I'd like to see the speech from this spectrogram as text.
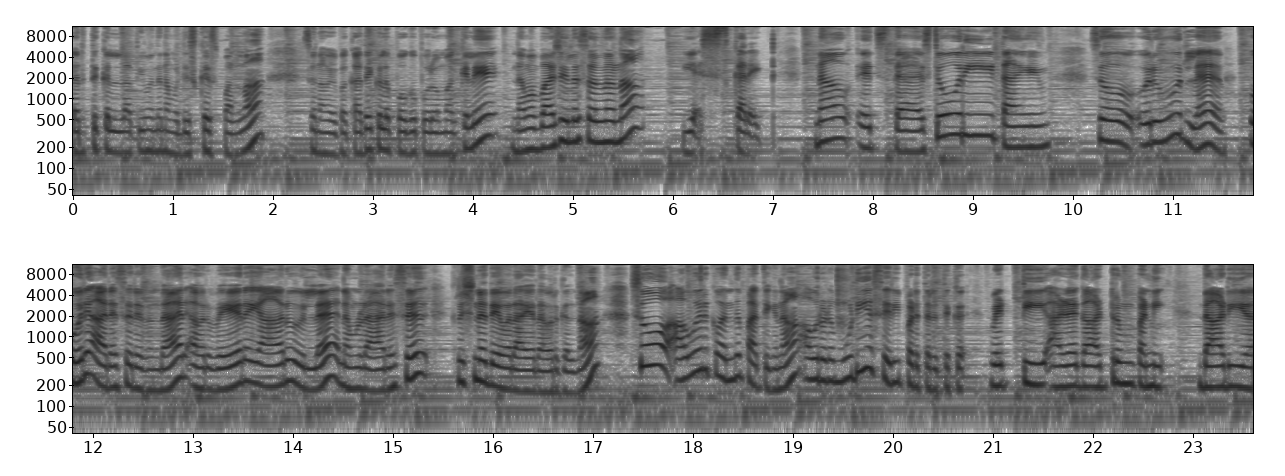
கருத்துக்கள் எல்லாத்தையும் வந்து நம்ம டிஸ்கஸ் பண்ணலாம். ஸோ நம்ம இப்போ கதைக்குள்ளே போக போகிறோம் மக்களே. நம்ம பாஷையில் சொல்லணும்னா yes correct now it's the story time so ஒரு ஊரில் ஒரு அரசர் இருந்தார். அவர் வேறு யாரும் இல்லை. நம்மளோட அரசர் கிருஷ்ணதேவராயர் அவர்கள் தான். ஸோ அவருக்கு வந்து பார்த்திங்கன்னா அவரோட முடியை சரிப்படுத்துறதுக்கு வெட்டி அழகாக ட்ரிம் பண்ணி தாடியை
